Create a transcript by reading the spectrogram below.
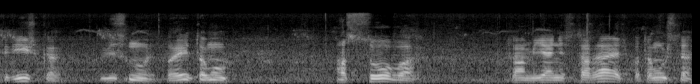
стрижка весной, поэтому особо там я не стараюсь, потому что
